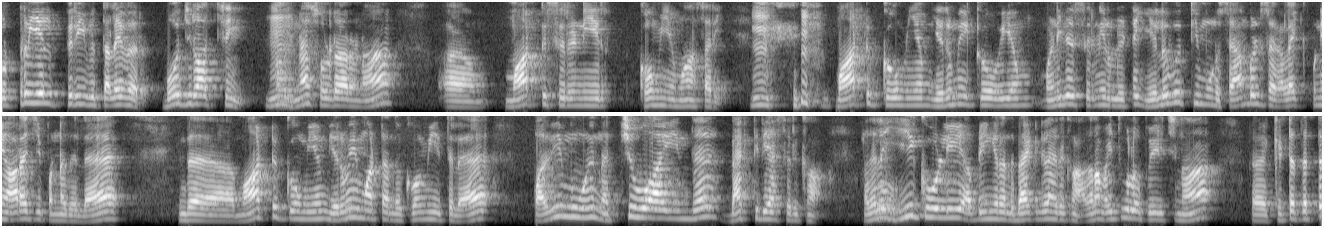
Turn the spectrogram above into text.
தொற்றியல் பிரிவு தலைவர் போஜ்ராஜ் சிங் என்ன சொல்றாருன்னா மாட்டு சிறுநீர் கோமியமா? சாரி. மாட்டு கோமியம் எருமை கோவியம் மனித சிறுநீர் உள்ளிட்ட எழுபத்தி மூணு சாம்பிள்ஸை கலெக்ட் பண்ணி ஆராய்ச்சி பண்ணதுல இந்த மாட்டு கோமியம் எருமை மாட்டு அந்த கோமியத்துல பதிமூணு நச்சு வாய்ந்த பாக்டீரியாஸ் இருக்கான் அதுல ஈகோலி அப்படிங்கிற அந்த பாக்டீரியா இருக்கான் அதெல்லாம் வயிற்றுக்குள்ள போயிருச்சுன்னா அஹ், கிட்டத்தட்ட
